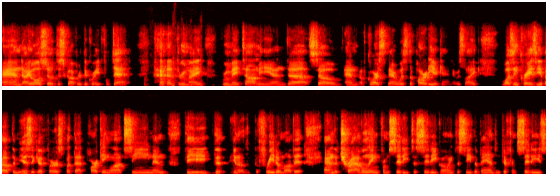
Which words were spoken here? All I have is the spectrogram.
and I also discovered the Grateful Dead through my roommate Tommy. And uh, so, and of course, there was the party again. It was like, wasn't crazy about the music at first, but that parking lot scene and the the you know the freedom of it and the traveling from city to city, going to see the band in different cities.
